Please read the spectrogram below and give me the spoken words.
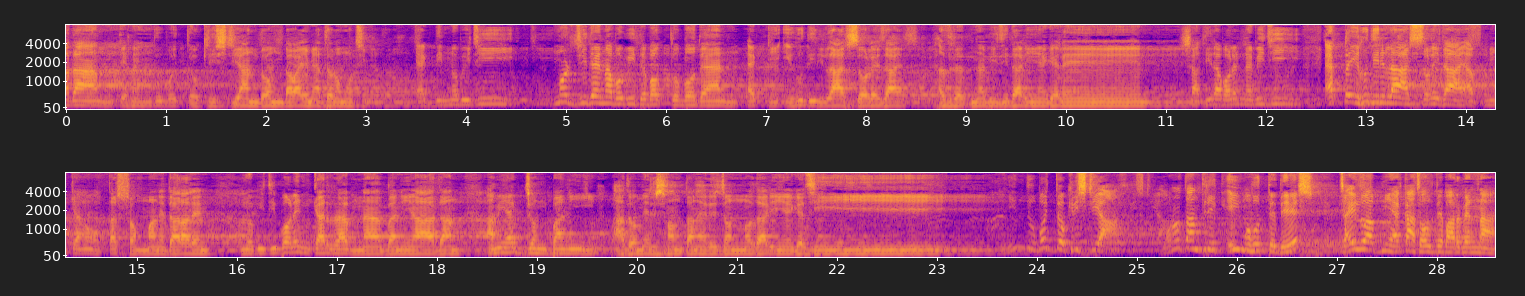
আদাম কে হিন্দু বৈদ্য দাওয়াই একদিন নবীজি মসজিদে নববীতে বক্তব্য দেন, একটি ইহুদির লাশ চলে যায় হজরত নবীজি দাঁড়িয়ে গেলেন। সাথীরা বলেন, নবীজি, একটা ইহুদির লাশ চলে যায়, আপনি কেন তার সম্মানে দাঁড়ালেন? নবীজি বলেন কার্রাম না বানিয়া আদাম, আমি একজন বাণী, আদমের সন্তানের জন্য দাঁড়িয়ে গেছি। হিন্দু, বৌদ্ধ, খ্রিস্টিয়ান, গণতান্ত্রিক এই মুহূর্তে দেশ, চাইলেও আপনি একা চলতে পারবেন না,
